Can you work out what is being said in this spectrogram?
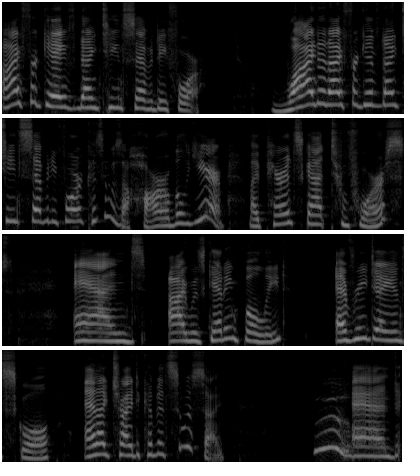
I forgave 1974. Why did I forgive 1974? Because it was a horrible year. My parents got divorced and I was getting bullied every day in school and I tried to commit suicide. Woo. And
